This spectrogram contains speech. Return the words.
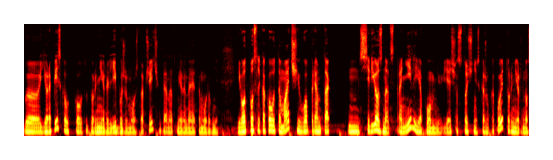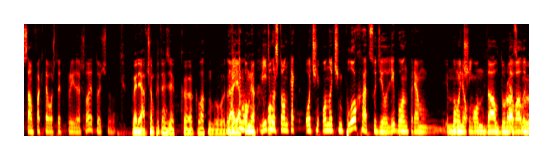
э, европейского какого-то турнира, либо же, может, вообще чемпионат мира на этом уровне. И вот после какого-то матча его прям так серьезно отстранили, я помню. Я сейчас точно не скажу, какой турнир, но сам факт того, что это произошло, я точно. Погоди, а в чем претензия к, к Латенбургу? Ну, да, я видимо- помню... Видимо, он- что он как-то очень, он очень плохо отсудил, либо он прям я ну, помню, очень... он дал давал дурацкую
